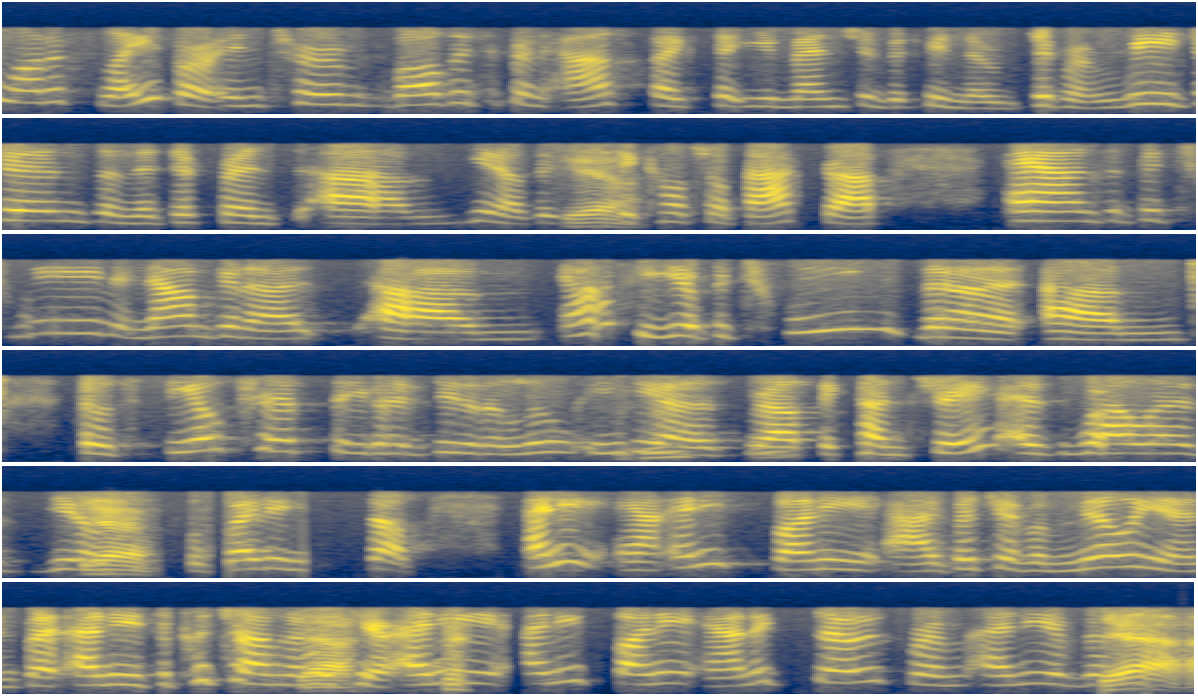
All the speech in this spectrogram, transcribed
a lot of flavor in terms of all the different aspects that you mentioned between the different regions and the different, um, you know, the, yeah. the cultural backdrop. And between now, I'm going to um, ask you, you know, between the um, those field trips that you're going to do to the little Indias mm-hmm. throughout the country, as well as you know yeah. the wedding stuff. Any any funny? I bet you have a million, but any to put you on the yeah. hook here. Any any funny anecdotes from any of those yeah.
